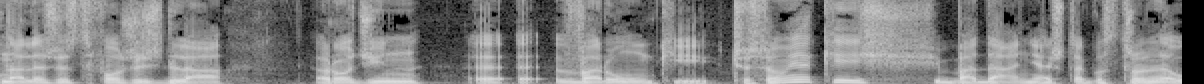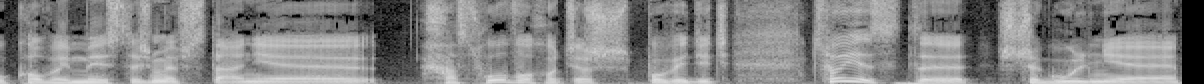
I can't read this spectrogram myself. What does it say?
należy stworzyć dla rodzin e, e, warunki. Czy są jakieś badania, czy tak od strony naukowej, my jesteśmy w stanie hasłowo chociaż powiedzieć, co jest e, szczególnie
